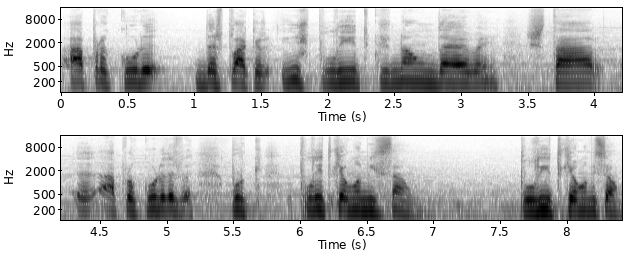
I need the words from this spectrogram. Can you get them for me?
à procura das placas. E os políticos não devem estar eh, à procura das. Porque política é uma missão. Política é uma missão.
